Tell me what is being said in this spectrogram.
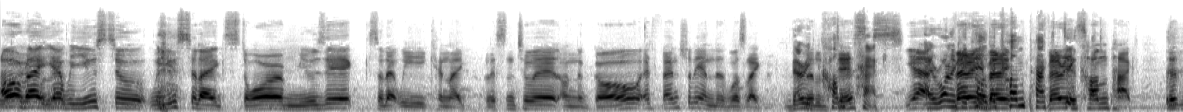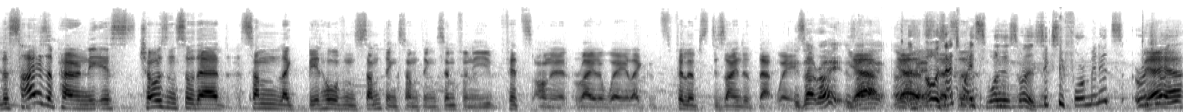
Oh right, Or- yeah. We used to we used to like store music so that we can like listen to it on the go eventually, and it was like Very little compact. discs. Yeah, Ironically very, called a very, compact very disc. compact. The, the size apparently is chosen so that some like Beethoven something something symphony fits on it right away. Like it's, Philips designed it that way. Is that right? Is Yeah, that right? yeah. Okay. Oh, is That's that why a- it's what is, what is it, 64 minutes originally? yeah,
